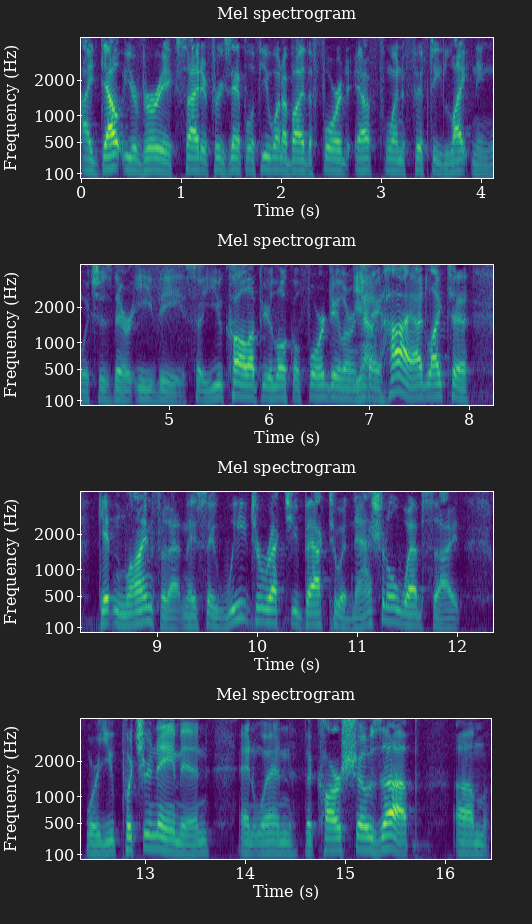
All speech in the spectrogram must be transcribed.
I doubt you're very excited. For example, if you want to buy the Ford F 150 Lightning, which is their EV, so you call up your local Ford dealer and yeah. say, Hi, I'd like to get in line for that. And they say, We direct you back to a national website where you put your name in, and when the car shows up, um,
